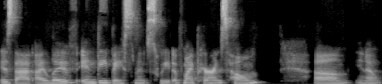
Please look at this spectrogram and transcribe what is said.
is that I live in the basement suite of my parents' home. Um, you know.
